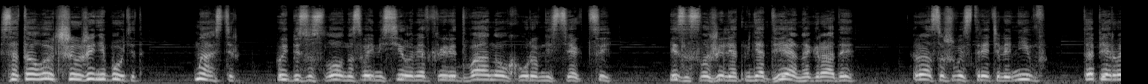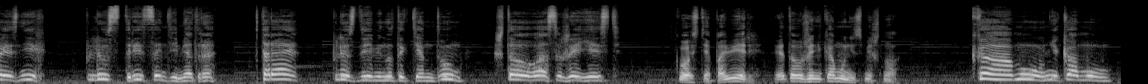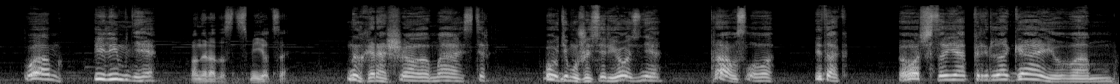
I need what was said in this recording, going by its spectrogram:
«Зато лучше уже не будет. Мастер, вы, безусловно, своими силами открыли два новых уровня секций и заслужили от меня две награды. Раз уж вы встретили нимф, то первая из них — плюс три сантиметра, вторая — плюс две минуты к тем двум, что у вас уже есть». «Костя, поверь, это уже никому не смешно». «Кому, никому? Вам или мне?» Он радостно смеется. «Ну хорошо, мастер. Будем уже серьезнее. Право слово. Итак, вот что я предлагаю вам».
